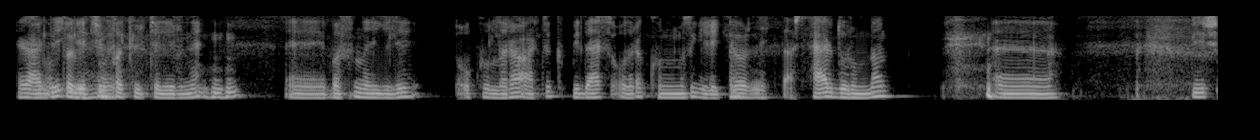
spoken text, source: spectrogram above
herhalde Tabii, iletişim evet. fakültelerine e, basınla ilgili okullara artık bir ders olarak konulması gerekiyor Örnek ders. her durumdan eee, bir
